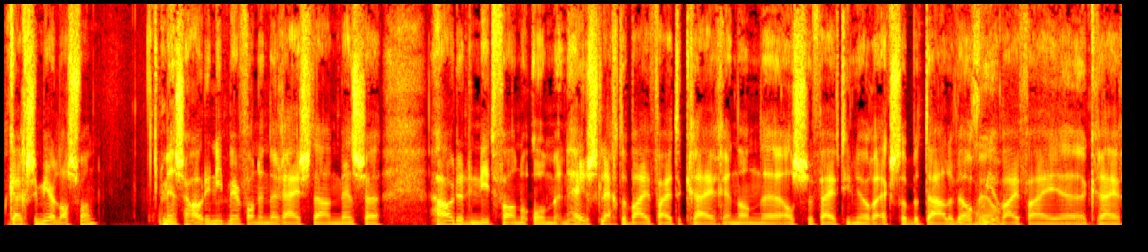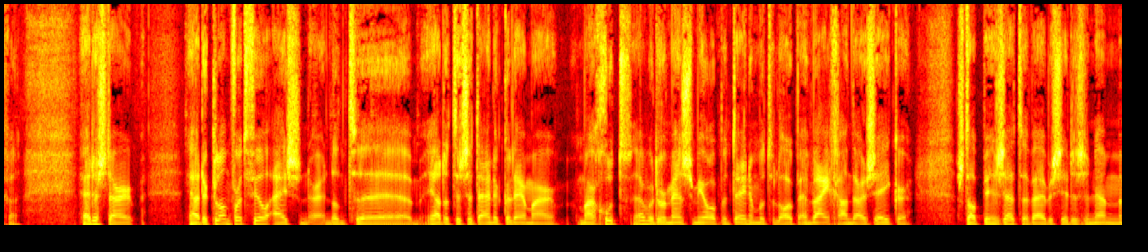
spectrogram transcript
krijgen ze meer last van. Mensen houden niet meer van in de rij staan. Mensen houden er niet van om een hele slechte wifi te krijgen. En dan uh, als ze 15 euro extra betalen, wel goede wifi uh, krijgen. Dus daar, ja, de klant wordt veel eisender. En dat, uh, ja, dat is uiteindelijk alleen maar, maar goed. Hè, waardoor mensen meer op hun tenen moeten lopen. En wij gaan daar zeker stappen in zetten. Wij bij Citizen M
